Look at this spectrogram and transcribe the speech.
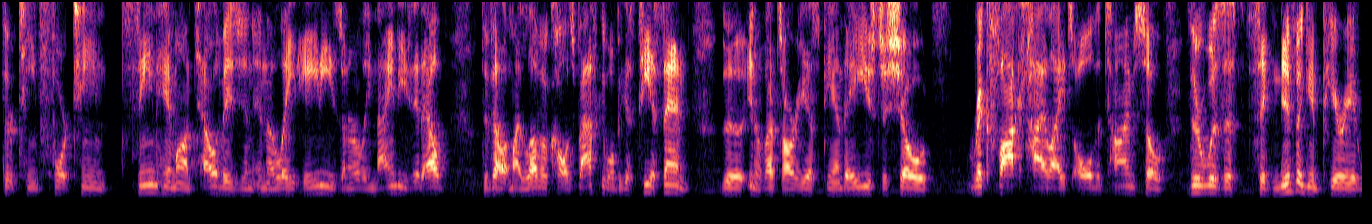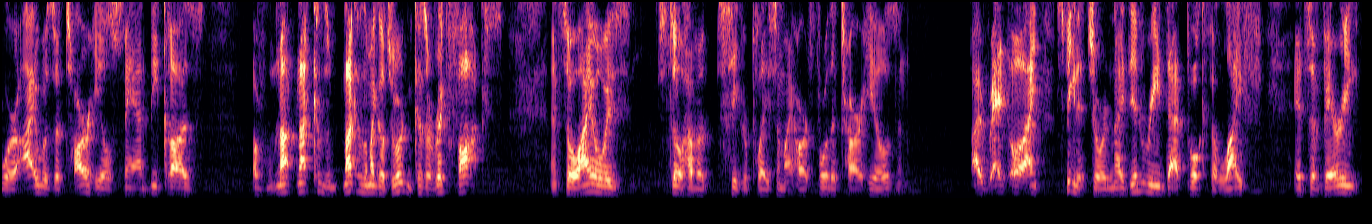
13, 14, seeing him on television in the late 80s and early 90s, it helped develop my love of college basketball because TSN, the you know that's our ESPN, they used to show Rick Fox highlights all the time. So there was a significant period where I was a Tar Heels fan because of not not because not because of Michael Jordan, because of Rick Fox, and so I always still have a secret place in my heart for the Tar Heels and I read. Oh, I speaking of Jordan, I did read that book, The Life. It's a very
